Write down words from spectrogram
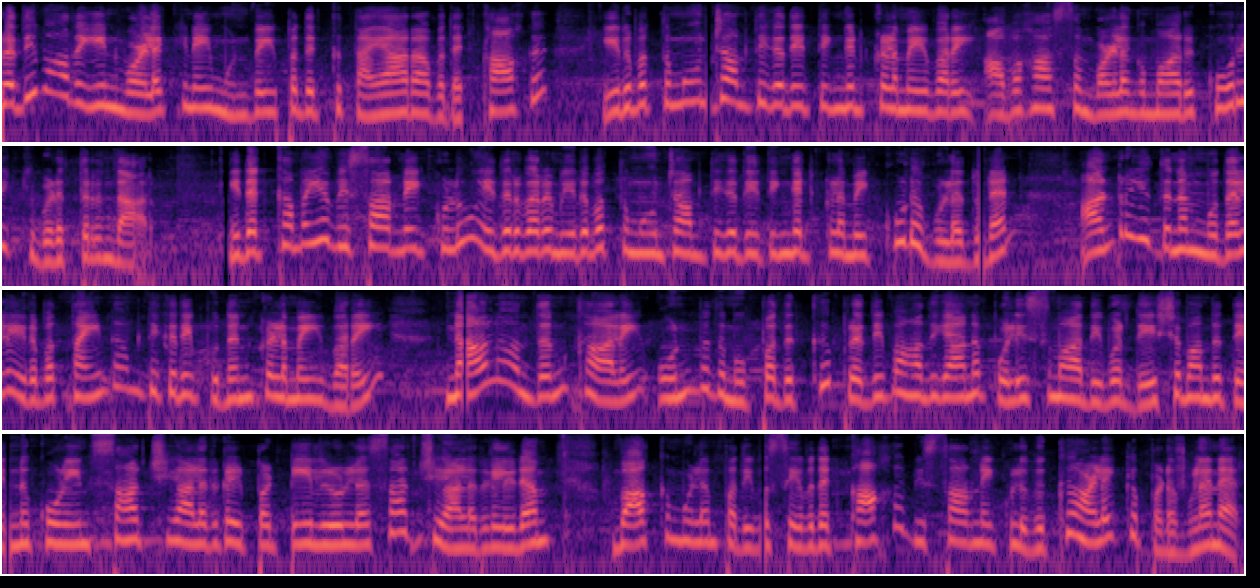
பிரதிவாதியின் வழக்கினை முன்வைப்பதற்கு தயாராவதற்காக இருபத்தி மூன்றாம் தேதி திங்கட்கிழமை வரை அவகாசம் வழங்குமாறு கோரிக்கை விடுத்திருந்தார் இதற்கமைய விசாரணை குழு எதிர்வரும் இருபத்தி மூன்றாம் தேதி திங்கட்கிழமை கூட உள்ளதுடன் அன்றைய தினம் முதல் இருபத்தைந்தாம் தேதி புதன்கிழமை வரை நாளாந்தம் காலை ஒன்பது முப்பதுக்கு பிரதிவாதியான போலீஸ் மா அதிபர் தேசபாந்து தென்னுகோனின் சாட்சியாளர்கள் பட்டியலில் உள்ள சாட்சியாளர்களிடம் வாக்குமூலம் பதிவு செய்வதற்காக விசாரணை குழுவுக்கு அழைக்கப்பட உள்ளனர்.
